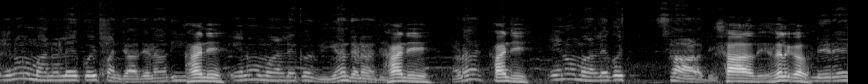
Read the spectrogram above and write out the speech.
ਇਹਨੂੰ ਮੰਨ ਲੈ ਕੋਈ 5 ਦਿਨਾਂ ਦੀ ਹਾਂਜੀ। ਇਹਨੂੰ ਮੰਨ ਲੈ ਕੋਈ 20 ਦਿਨਾਂ ਦੀ ਹਾਂਜੀ। ਹਨਾ? ਹਾਂਜੀ। ਇਹਨੂੰ ਮੰਨ ਲੈ ਕੋਈ ਸਾਲ ਦੀ। ਸਾਲ ਦੀ ਬਿਲਕੁਲ। ਮੇਰੇ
